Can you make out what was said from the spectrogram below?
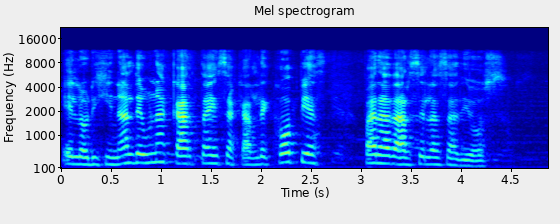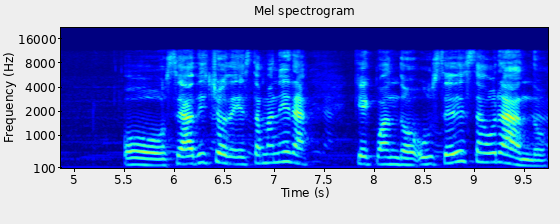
el original de una carta y sacarle copias para dárselas a Dios. O se ha dicho de esta manera, que cuando usted está orando,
